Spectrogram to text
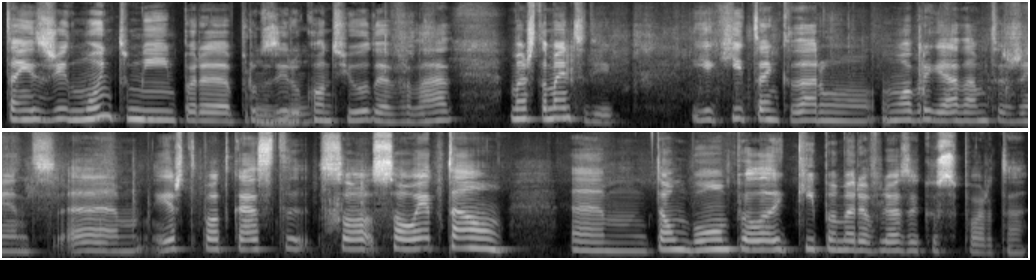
tem exigido muito de mim para produzir uhum. o conteúdo, é verdade, mas também te digo, e aqui tenho que dar um, um obrigado a muita gente. Um, este podcast só, só é tão um, tão bom pela equipa maravilhosa que o suporta.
